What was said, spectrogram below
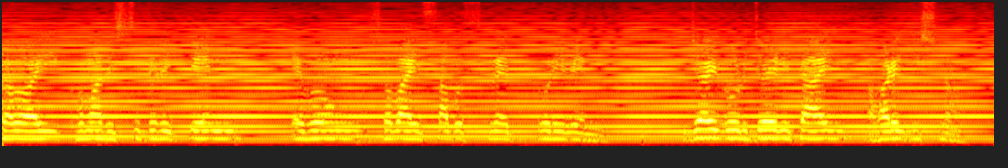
সবাই ক্ষমা দৃষ্টিতে দেখবেন এবং সবাই সাবস্ক্রাইব করিবেন। জয় গুরু জয় নিতাই হরে কৃষ্ণ।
